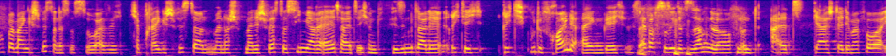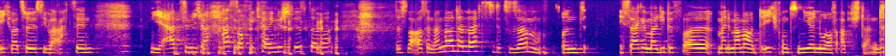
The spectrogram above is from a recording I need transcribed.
Auch bei meinen Geschwistern ist es so. Also ich, ich habe drei Geschwister und meine, meine Schwester ist sieben Jahre älter als ich und wir sind mittlerweile richtig, richtig gute Freunde eigentlich. Es ist einfach so wieder zusammengelaufen und als, ja, stell dir mal vor, ich war zwölf, sie war 18. Ja, ziemlicher Hass auf die kleinen Geschwister war. Das war auseinander und dann läuft es wieder zusammen. Und ich sage mal liebevoll, meine Mama und ich funktionieren nur auf Abstand.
